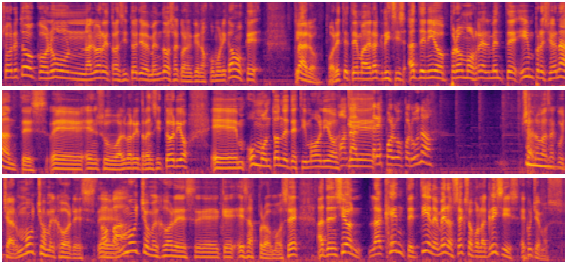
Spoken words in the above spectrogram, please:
sobre todo con un albergue transitorio de Mendoza con el que nos comunicamos que, claro, por este tema de la crisis, ha tenido promos realmente impresionantes eh, en su albergue transitorio. Eh, un montón de testimonios Onda, que... ¿Tres polvos por uno? Ya lo vas a escuchar, mucho mejores, eh, Opa. mucho mejores eh, que esas promos. eh. Atención, ¿la gente tiene menos sexo por la crisis? Escuchemos.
